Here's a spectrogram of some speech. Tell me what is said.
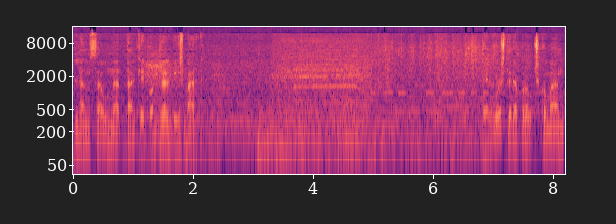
lanza un ataque contra el Bismarck. El Western Approach Command,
